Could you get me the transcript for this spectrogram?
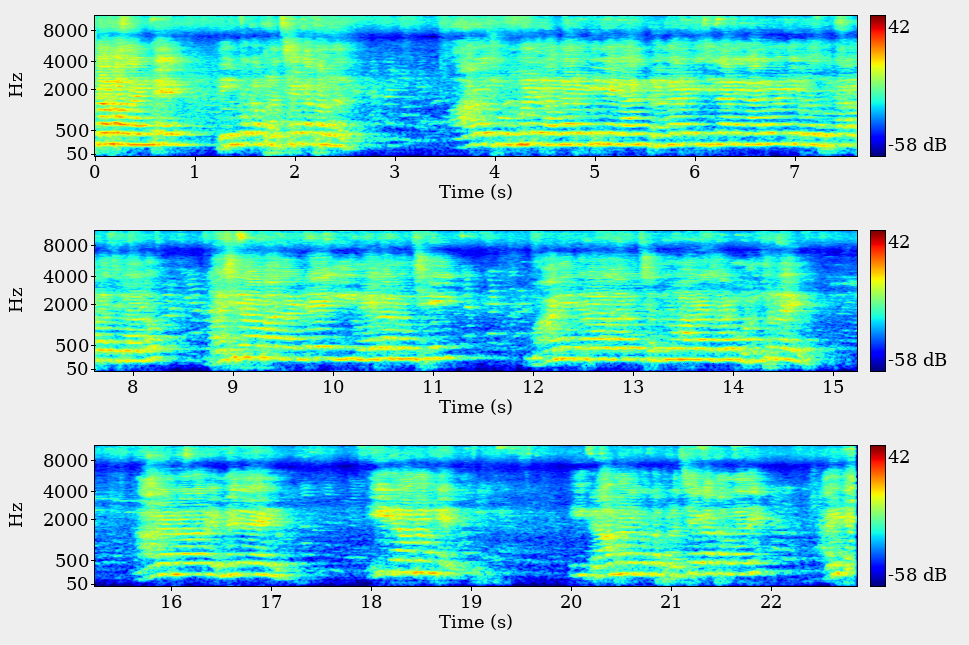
హైదరాబాద్ అంటే దీనికి ఒక ప్రత్యేకత ఉన్నది. ఆ రోజు ఉమ్మడి రంగారెడ్డినే కానీ రంగారెడ్డి జిల్లానే కానివ్వండి ఈరోజు వికారాబాద్ జిల్లాలో బషీరాబాద్ అంటే ఈ నేల నుంచి మాణిక్రావు గారు చంద్రు మహారాజ్ గారు మంత్రులైంది నారాయణరావు గారు ఎమ్మెల్యే అయిండు ఈ గ్రామంకి ఈ గ్రామానికి ఒక ప్రత్యేకత ఉన్నది. అయితే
